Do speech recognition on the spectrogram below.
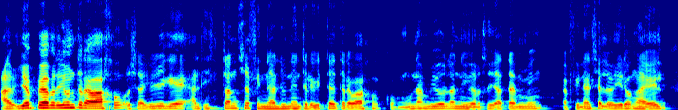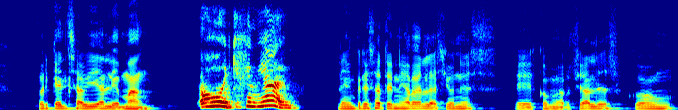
a- yo perdí un trabajo, o sea, yo llegué a la instancia final de una entrevista de trabajo con un amigo de la universidad también. Al final se lo dieron a él porque él sabía alemán. ¡Oh, qué genial! La empresa tenía relaciones eh, comerciales con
